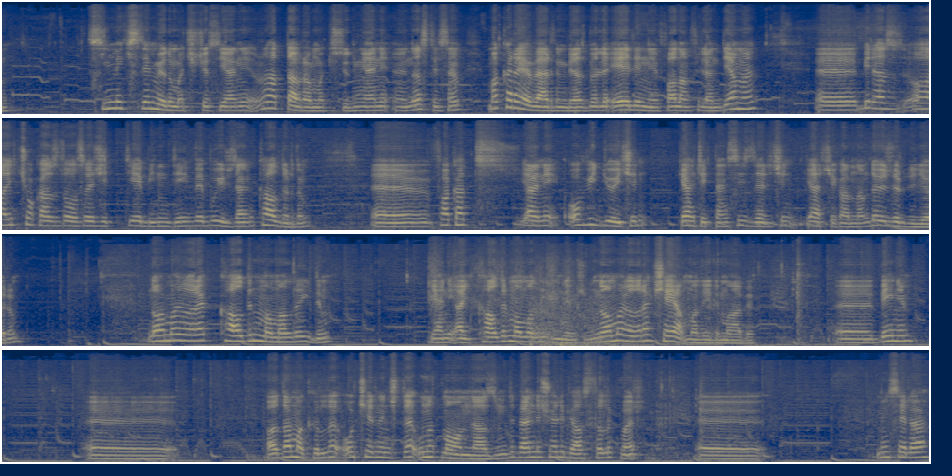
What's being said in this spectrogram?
silmek istemiyordum açıkçası. Yani rahat davranmak istiyordum. Yani e, nasıl desem makaraya verdim biraz böyle eğlenin falan filan diye ama e, biraz olay çok az da olsa ciddiye bindi ve bu yüzden kaldırdım. Ee, fakat yani o video için gerçekten sizler için gerçek anlamda özür diliyorum. Normal olarak kaldırmamalıydım. Yani ay kaldırmamalıydım demişim. Normal olarak şey yapmalıydım abi. Ee, benim ee, adam akıllı o challenge'da unutmamam lazımdı. Bende şöyle bir hastalık var. Ee, mesela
